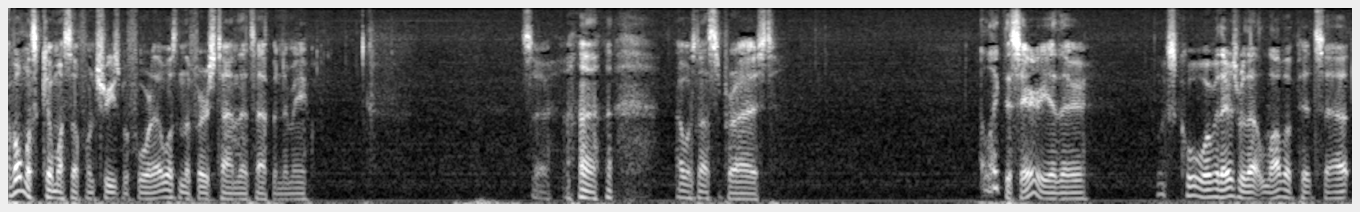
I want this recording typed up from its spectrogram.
I've almost killed myself on trees before. That wasn't the first time that's happened to me. So, I was not surprised. I like this area there. Looks cool. Over there's where that lava pit's at.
